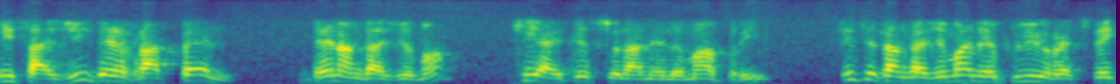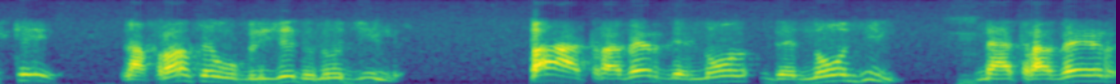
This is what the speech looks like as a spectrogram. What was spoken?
il s'agit d'un rappel d'un engagement qui a été solennellement pris. Si cet engagement n'est plus respecté, la France est obligée de le dire. Pas à travers des non-dits, mais à travers,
